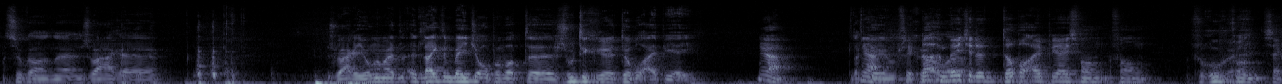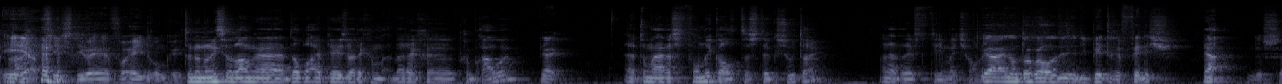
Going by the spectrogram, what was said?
Het is ook wel een, een zware, zware jongen, maar het, het lijkt een beetje op een wat zoetigere dubbel IPA. Ja, Dat Ja. kun je op zich wel... nou, een eh, beetje de double IPA's van, van vroeger, van, zeg maar. Ja, precies, die we voorheen dronken. Toen er nog niet zo lang eh, double IPA's werden, werden ge- gebrouwen. Nee. Eh, toen waren ze, vond ik altijd een stuk zoeter. En dat heeft het hier een beetje van. Ja, en dan toch wel die, die bittere finish. Ja, Dus,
